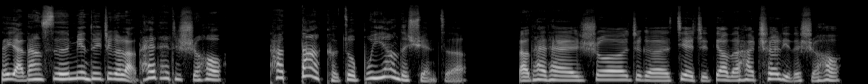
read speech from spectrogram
在亚当斯面对这个老太太的时候，他大可做不一样的选择。老太太说：“这个戒指掉到她车里的时候，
